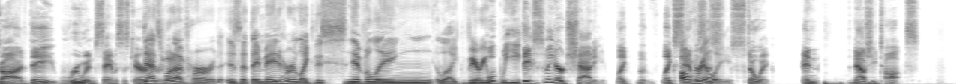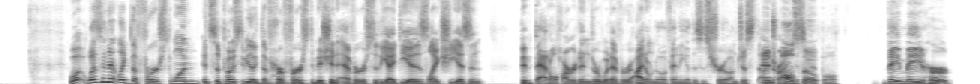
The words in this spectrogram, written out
God, they ruined Samus's character. That's what that. I've heard is that they made her like this sniveling, like very Well, weak. They just made her chatty, like the- like Oh, Samus really? is stoic, and now she talks. What wasn't it like the first one? It's supposed to be like the her first mission ever. So the idea is like she hasn't been battle hardened or whatever. I don't know if any of this is true. I'm just I'm And trying also- to spitball. They made her.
